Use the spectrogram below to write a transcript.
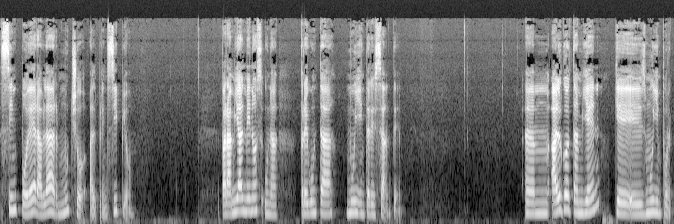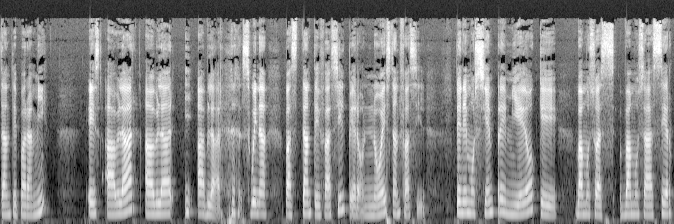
sin poder hablar mucho al principio? Para mí al menos una pregunta muy interesante. Em, algo también que es muy importante para mí es hablar, hablar y hablar. Suena bastante fácil, pero no es tan fácil. Tenemos siempre miedo que vamos a, vamos a hacer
